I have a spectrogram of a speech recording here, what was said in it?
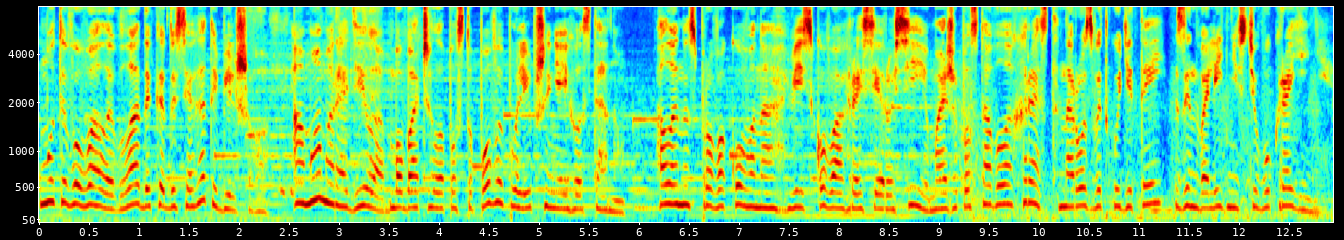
мотивували владика досягати більшого. А мама раділа, бо бачила поступове поліпшення його стану. Але неспровокована військова агресія Росії майже поставила хрест на розвитку дітей з інвалідністю в Україні.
